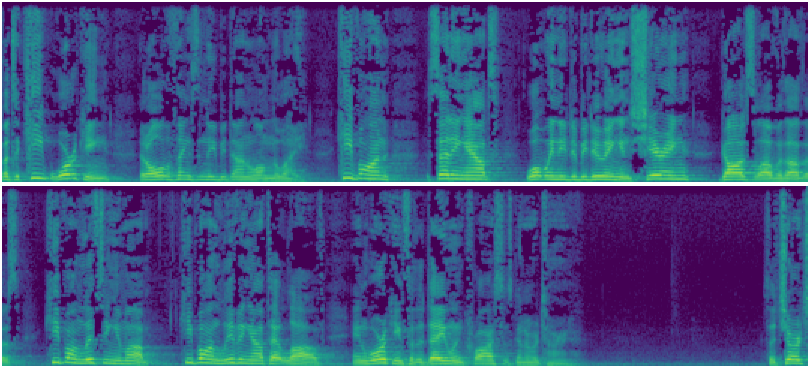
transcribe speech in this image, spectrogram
But to keep working at all the things that need to be done along the way. Keep on setting out what we need to be doing and sharing God's love with others. Keep on lifting Him up. Keep on living out that love and working for the day when Christ is going to return. So, church,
